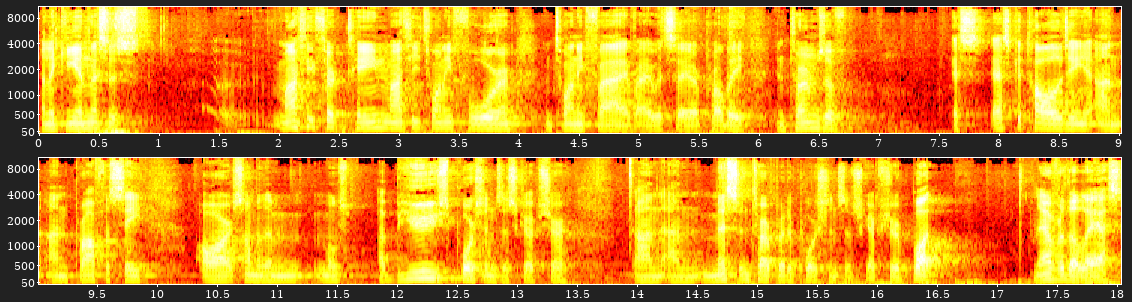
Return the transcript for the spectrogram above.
and again, this is uh, Matthew 13, Matthew 24, and 25, I would say, are probably, in terms of eschatology and, and prophecy, are some of the most abused portions of Scripture and, and misinterpreted portions of Scripture. But nevertheless,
